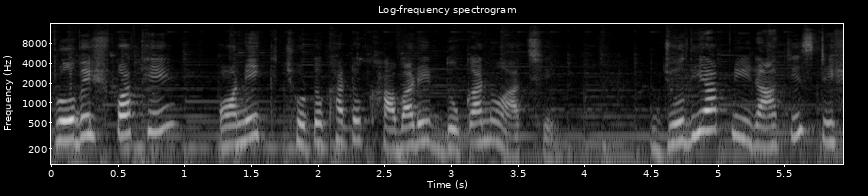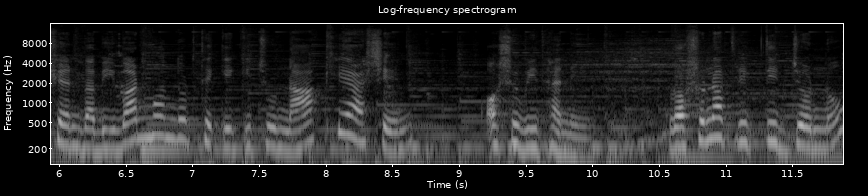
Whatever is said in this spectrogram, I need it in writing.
প্রবেশপথে অনেক ছোটোখাটো খাবারের দোকানও আছে। যদি আপনি রাঁচি স্টেশন বা বিমানবন্দর থেকে কিছু না খেয়ে আসেন, অসুবিধা নেই। রসনা তৃপ্তির জন্য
